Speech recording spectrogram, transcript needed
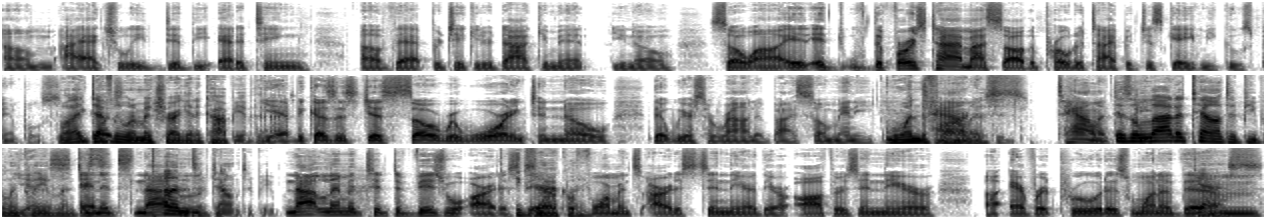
Um, I actually did the editing of that particular document. You know, so uh, it, it the first time I saw the prototype, it just gave me goose pimples. Well, I because- definitely want to make sure I get a copy of that. yeah, because it's just so rewarding to know that we're surrounded by so many Wonderful talented, artists. talented. There's a lot of talented people in Yes, Cleveland, and it's not tons of talented people. not limited to visual artists. There are Exactly. performance artists in there. There are authors in there. Uh, Everett Pruitt is one of them. Yes.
